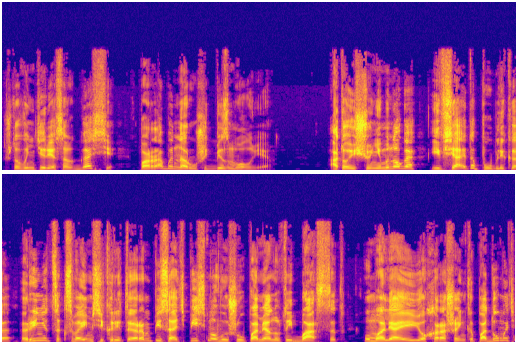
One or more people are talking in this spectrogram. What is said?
что в интересах Гасси пора бы нарушить безмолвие. А то еще немного, и вся эта публика ринется к своим секретерам писать письма вышеупомянутой Бассет, умоляя ее хорошенько подумать,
